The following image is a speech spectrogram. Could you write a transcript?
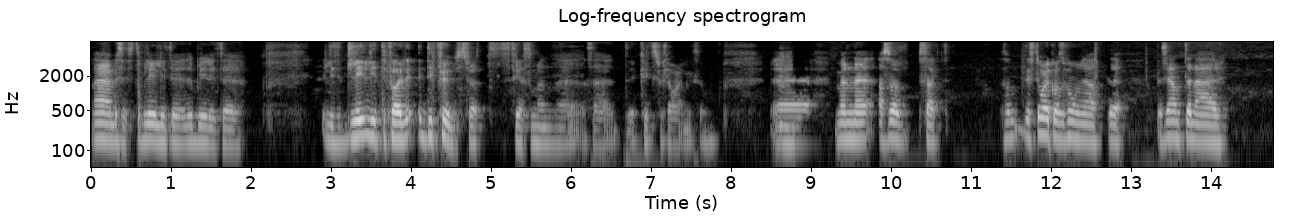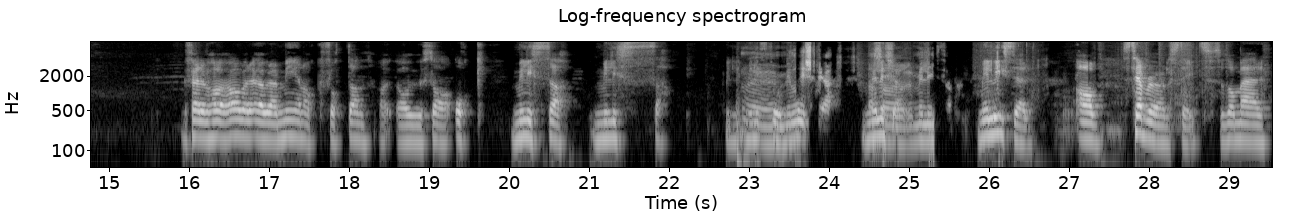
nej, precis. Det blir lite, det blir lite, lite, li- lite för diffust för att ses som en eh, så här, krigsförklaring. Liksom. Mm. Eh, men eh, alltså sagt, det står i konstitutionen att presidenten är befälhavare över armén och flottan av- av USA och Melissa, Melissa, mil, Eh, militia. militia, Alltså, militia. miliser av several states. Så de är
